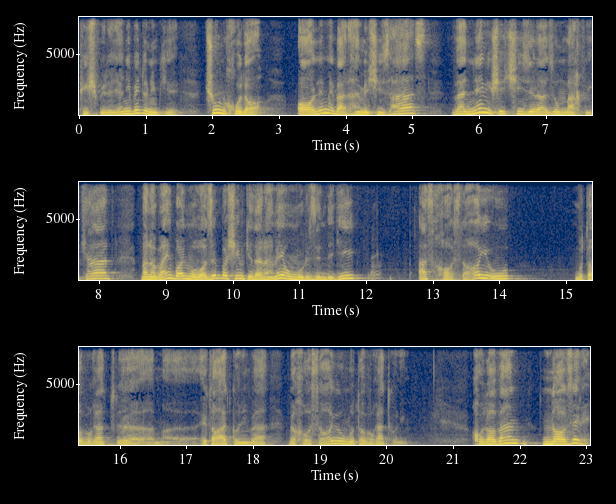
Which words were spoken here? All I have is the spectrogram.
پیش بره. یعنی بدونیم که چون خدا عالم بر همه چیز هست و نمیشه چیزی را از اون مخفی کرد بنابراین باید مواظب باشیم که در همه امور زندگی از خواسته های او مطابقت اطاعت کنیم و به خواسته های او مطابقت کنیم. خداوند ناظره.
